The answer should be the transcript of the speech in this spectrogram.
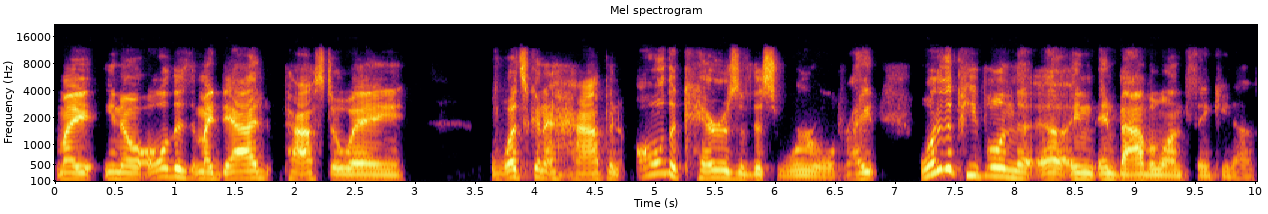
my, you know, all this, my dad passed away. What's going to happen? All the cares of this world, right? What are the people in the uh, in, in Babylon thinking of?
